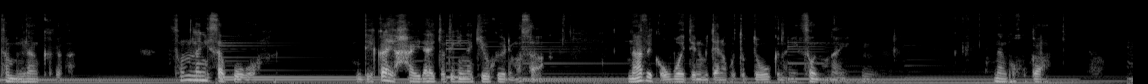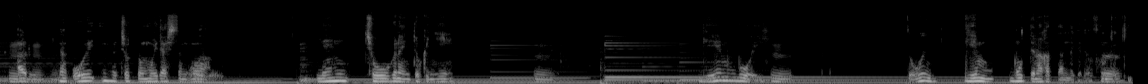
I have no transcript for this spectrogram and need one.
多分なんか、そんなにさ、こう、でかいハイライト的な記憶よりもさ、なぜか覚えてるみたいなことって多くない？そうでもない？うん。なんか他うんある、うんうんなんか俺今ちょっと思い出したのは年長ぐらいの時にうんゲームボーイ、うん俺ゲーム持ってなかったんだけど、その時。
